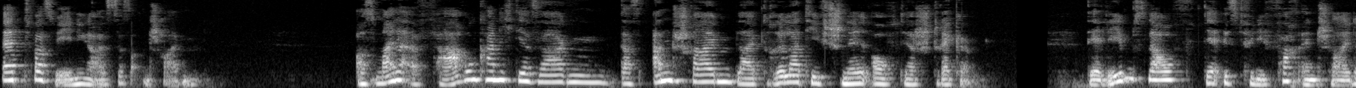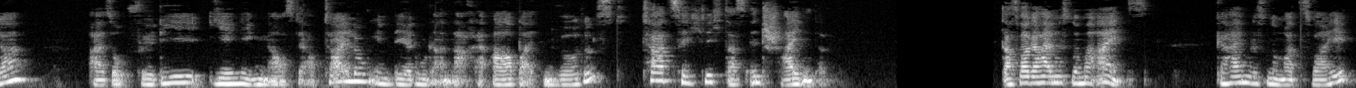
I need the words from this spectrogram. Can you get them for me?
Etwas weniger als das Anschreiben. Aus meiner Erfahrung kann ich dir sagen, das Anschreiben bleibt relativ schnell auf der Strecke. Der Lebenslauf, der ist für die Fachentscheider, also für diejenigen aus der Abteilung, in der du dann nachher arbeiten würdest, tatsächlich das Entscheidende. Das war Geheimnis Nummer eins. Geheimnis Nummer zwei.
